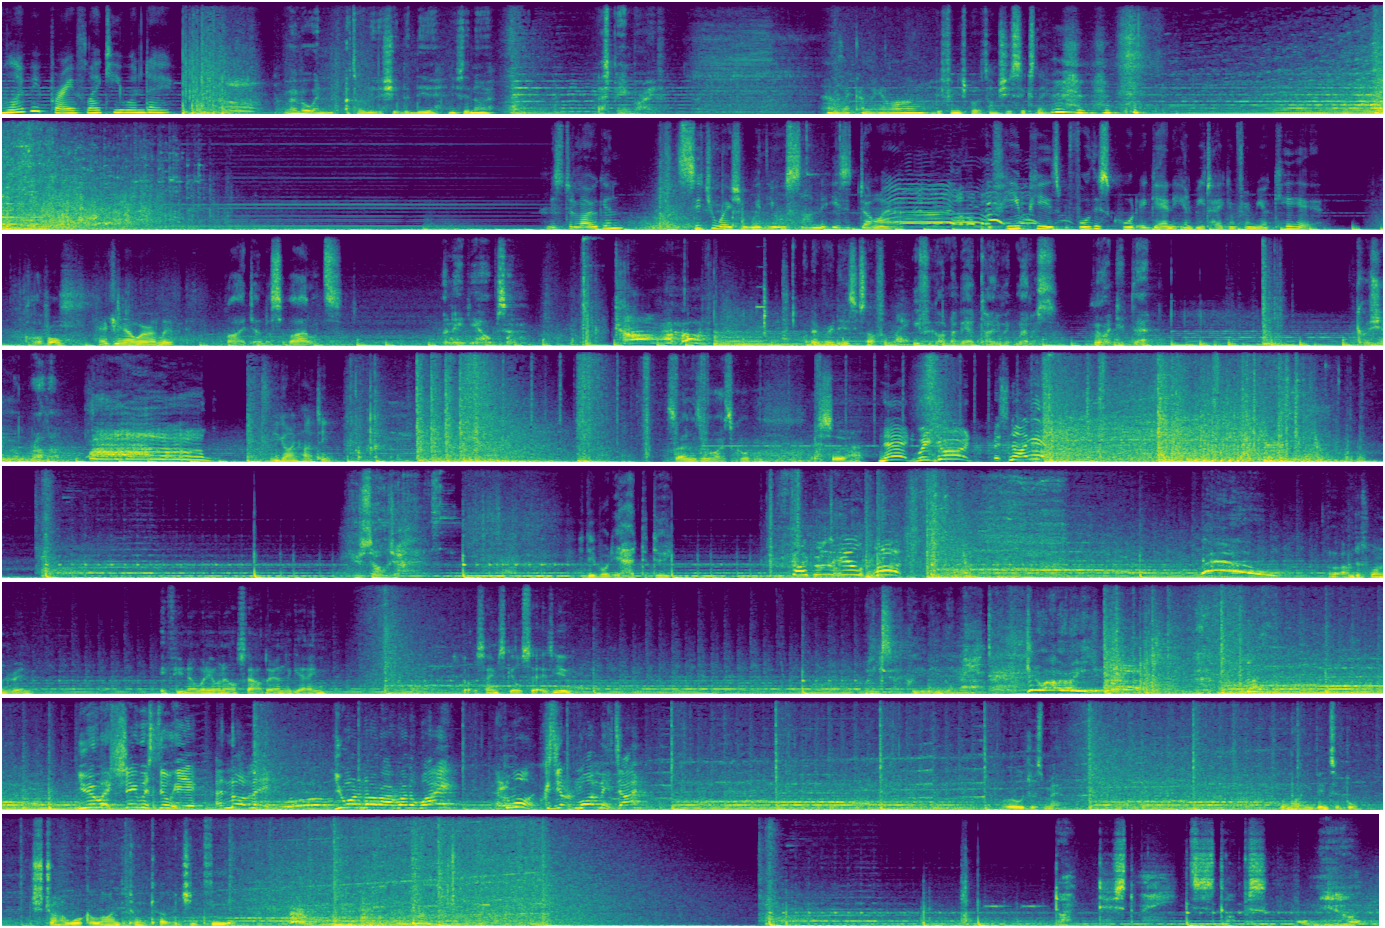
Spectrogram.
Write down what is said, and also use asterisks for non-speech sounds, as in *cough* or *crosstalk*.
Will I be brave like you one day? Remember when I told you to shoot the deer and you said no? That's being brave. How's it coming along? Be finished by the time she's 16. *laughs* Mr. Logan, the situation with your son is dire. If he appears before this court again, he'll be taken from your care. Corporal, How'd you know where I lived? Right under surveillance. I need your help, son. Whatever it is, it's not for me. You've forgotten about Tony McManus. No, I did that. Because you're my brother. You going hunting? Same as always, Corporal. Yes, sir. Ned, we're good! It's not it! You're a soldier. You did what you had to do. Sniper on the hill! What? No! Look, I'm just wondering if you know anyone else out there in the game who's got the same skill set as you. What exactly have you got me into? You owe me! You knew where she was still here and not me. You want to know why I run away? Come on, because you don't want me, Dad. Man. We're not invincible. We're just trying to walk a line between courage and fear. Don't test me. It stops now.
